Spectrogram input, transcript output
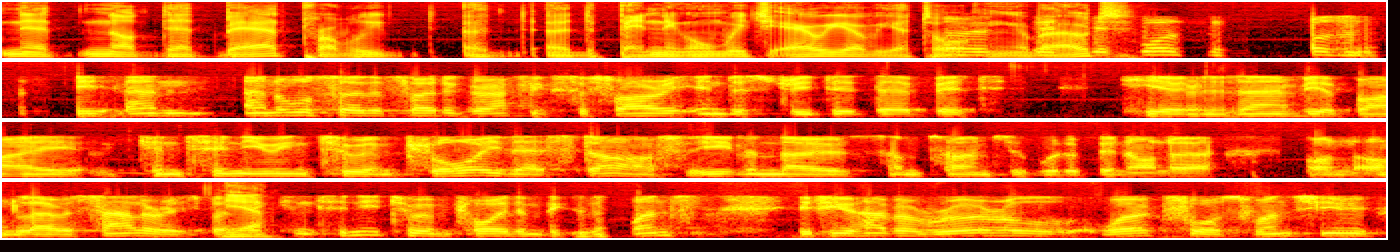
Net, not that bad, probably uh, uh, depending on which area we are talking it, about. It, wasn't, wasn't really, and and also the photographic safari industry did their bit here in Zambia by continuing to employ their staff, even though sometimes it would have been on a on, on lower salaries. But Yeah. they continue to employ them because once, if you have a rural workforce, once you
